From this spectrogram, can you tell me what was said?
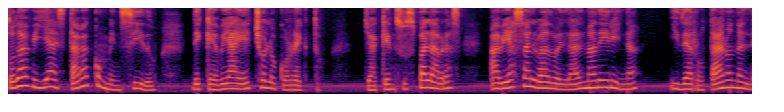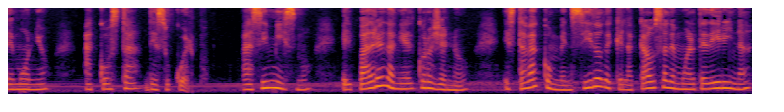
todavía estaba convencido de que había hecho lo correcto, ya que en sus palabras había salvado el alma de Irina y derrotaron al demonio a costa de su cuerpo. Asimismo, el padre Daniel Koroyanov estaba convencido de que la causa de muerte de Irina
